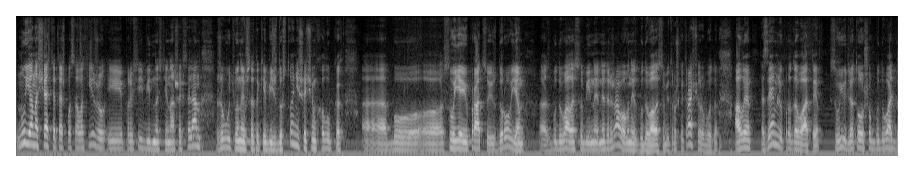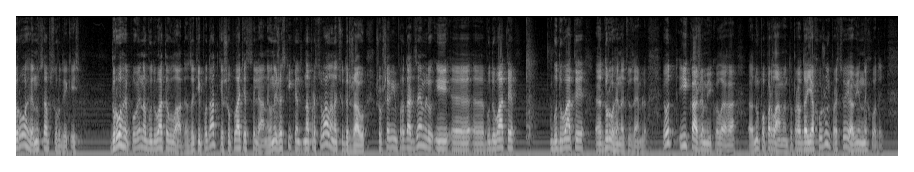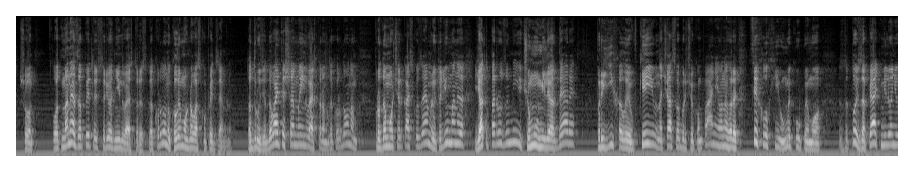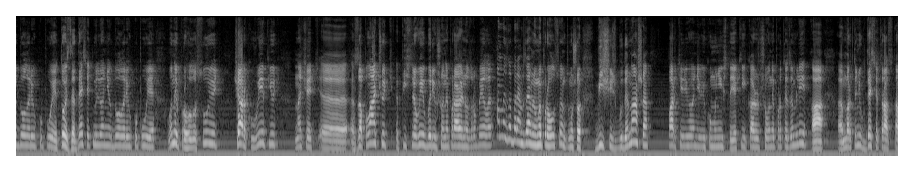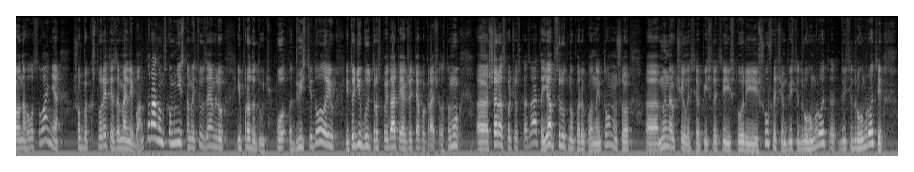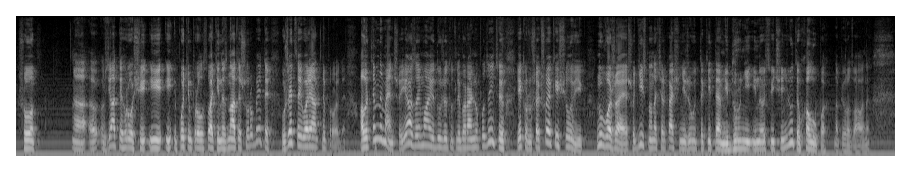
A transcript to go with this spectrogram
Ну, я, на щастя, теж по селах їжу, і при всій бідності наших селян живуть вони все-таки більш достойніше, ніж в халупках, е, бо своєю працею, здоров'ям е, збудували собі не, не держава, вони збудували собі трошки кращу роботу, але землю продавати свою для того, щоб будувати дороги, ну це абсурд якийсь. Дороги повинна будувати влада за ті податки, що платять селяни. Вони ж скільки напрацювали на цю державу, щоб ще їм продати землю і е, е, будувати, будувати е, дороги на цю землю. І от і каже мій колега, е, ну по парламенту, правда, я хожу і працюю, а він не ходить. Що от мене запитують серйозні інвестори з кордону, коли можна у вас купити землю. Та друзі, давайте ще ми інвесторам за кордоном продамо черкаську землю. І тоді в мене я тепер розумію, чому мільярдери приїхали в Київ на час виборчої кампанії. Вони говорять, цих лохів ми купимо. Той за 5 мільйонів доларів купує, той за 10 мільйонів доларів купує. Вони проголосують, чарку вип'ють, значить, е, заплачуть після виборів, що неправильно зробили. А ми заберемо землю, ми проголосуємо, тому що більшість буде наша. Партії регіонів і комуністи, які кажуть, що вони проти землі, а Мартинюк 10 разів ставив на голосування, щоб створити земельний банк. То разом з комуністами цю землю і продадуть по 200 доларів, і тоді будуть розповідати, як життя покращилось. Тому е, ще раз хочу сказати, я абсолютно переконаний тому, що е, ми навчилися після цієї історії з Шуфричем в 202 році, 202 році, що е, е, взяти гроші і, і, і потім проголосувати і не знати, що робити, вже цей варіант не пройде. Але тим не менше, я займаю дуже тут ліберальну позицію. Я кажу, що якщо якийсь чоловік ну, вважає, що дійсно на Черкащині живуть такі темні, дурні і неосвічені люди в халупах напіврозвалених,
